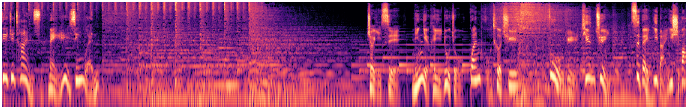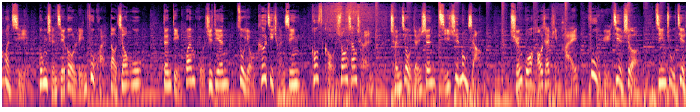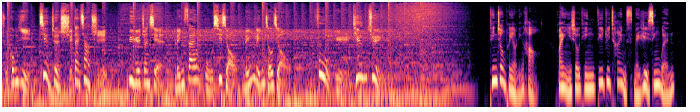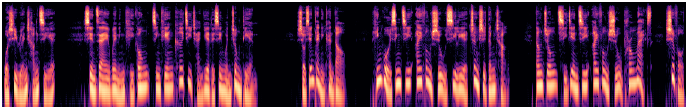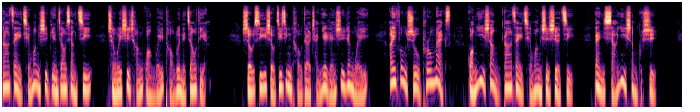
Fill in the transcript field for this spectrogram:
DG Times 每日新闻。这一次，您也可以入主关埔特区，富宇天骏，自备一百一十八万起，工程结构零付款到交屋，登顶关埔之巅，坐拥科技城新 Costco 双商城，成就人生极致梦想。全国豪宅品牌富宇建设，精铸建筑工艺，见证时代价值。预约专线零三五七九零零九九，富宇天峻。听众朋友您好，欢迎收听《DG Times》每日新闻，我是袁长杰，现在为您提供今天科技产业的新闻重点。首先带您看到，苹果新机 iPhone 十五系列正式登场，当中旗舰机 iPhone 十五 Pro Max 是否搭载潜望式变焦相机，成为市场广为讨论的焦点。熟悉手机镜头的产业人士认为，iPhone 十五 Pro Max 广义上搭载潜望式设计。但狭义上不是。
